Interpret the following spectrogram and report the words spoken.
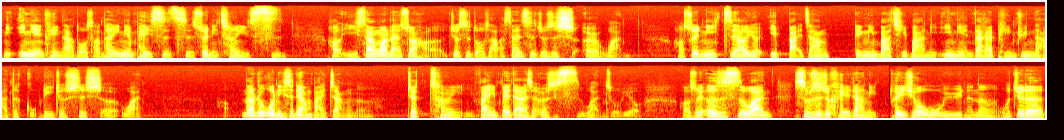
你一年可以拿多少？它一年配四次，所以你乘以四，好，以三万来算好了，就是多少？三次就是十二万。好，所以你只要有一百张。零零八七八，你一年大概平均拿的股利就是十二万。好，那如果你是两百张呢，就乘以翻一倍，大概是二十四万左右。好，所以二十四万是不是就可以让你退休无余了呢？我觉得，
